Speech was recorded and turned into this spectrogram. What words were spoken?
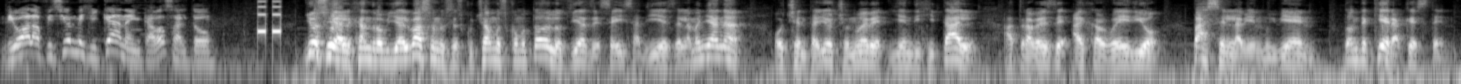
dio a la afición mexicana en cada salto. Yo soy Alejandro Villalbazo, nos escuchamos como todos los días de 6 a 10 de la mañana, 88.9 y en digital a través de iHeartRadio. Pásenla bien, muy bien, donde quiera que estén.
